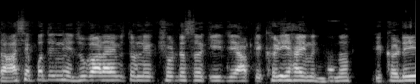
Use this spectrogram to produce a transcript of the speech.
तर अशा पद्धतीने हे जुगाड आहे मित्रांनो. एक छोटस की जे आपली खडी आहे मित्रांनो ती खडी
